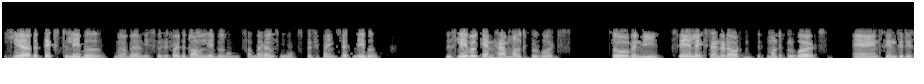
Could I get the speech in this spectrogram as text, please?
here the text label uh, where we specify the dollar label and somewhere else we are specifying set label this label can have multiple words. So when we say like standard out with multiple words and since it is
